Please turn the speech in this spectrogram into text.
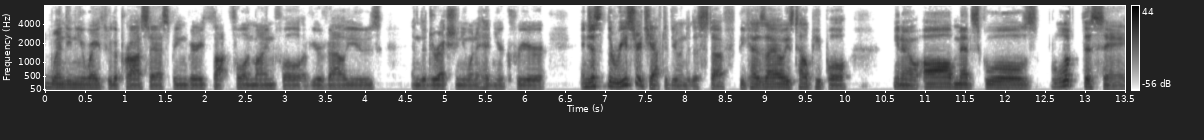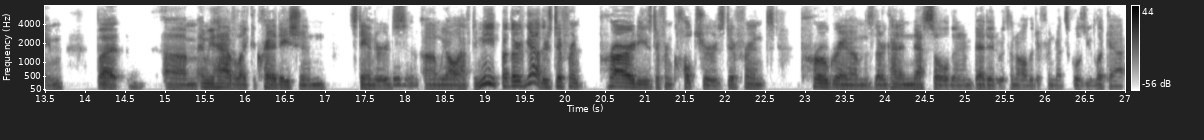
wending your way through the process, being very thoughtful and mindful of your values and the direction you want to head in your career, and just the research you have to do into this stuff. Because I always tell people, you know, all med schools look the same, but um, and we have like accreditation standards mm-hmm. um, we all have to meet but there yeah there's different priorities different cultures different programs that are kind of nestled and embedded within all the different med schools you look at.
